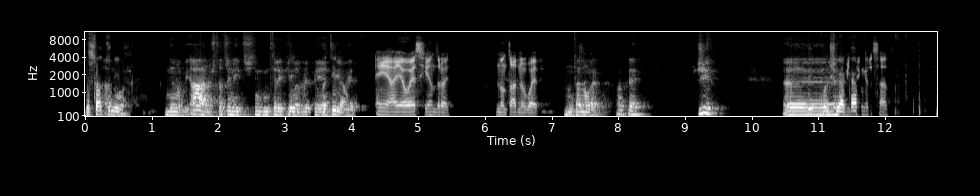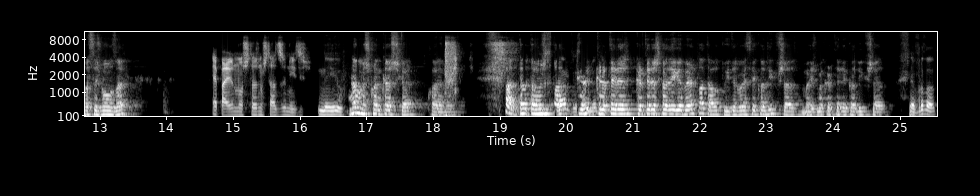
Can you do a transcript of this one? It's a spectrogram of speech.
Nos Estados Ah, Unidos. Ainda não vi. Ah, nos Estados Unidos. Tenho que meter aqui Sim, uma VPN. para ti não. Em iOS e Android. Não está no web. Não está no web. Ok. Giro. Eh, Quando chegar Muito cá, engraçado. vocês vão usar? É pá, eu não estou nos Estados Unidos. nem eu. Não, mas quando cá chegar, claramente. Pá, então estamos a falar de carteiras, carteiras código aberto, lá está, o Twitter vai ser código fechado, mais uma carteira código fechado. É verdade.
